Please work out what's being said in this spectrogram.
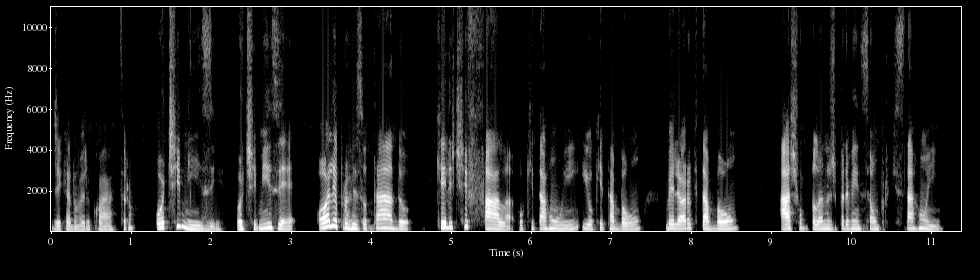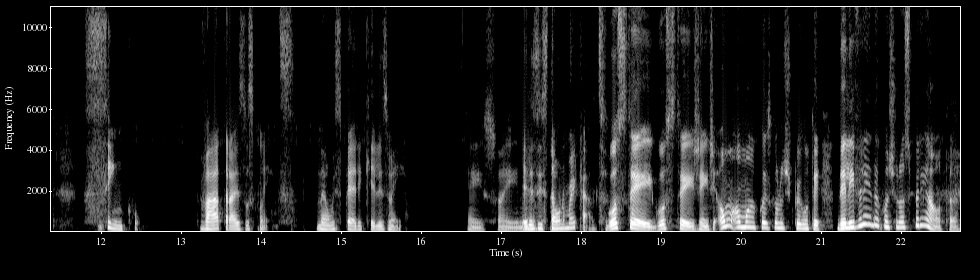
Dica número 4, otimize. Otimize é, olha para o resultado que ele te fala o que tá ruim e o que tá bom, melhora o que tá bom, acha um plano de prevenção para o que está ruim. 5, vá atrás dos clientes, não espere que eles venham. É isso aí, né. Eles estão no mercado. Gostei, gostei, gente. Uma uma coisa que eu não te perguntei, delivery ainda continua super em alta?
